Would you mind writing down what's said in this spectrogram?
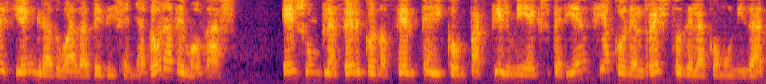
recién graduada de diseñadora de modas. Es un placer conocerte y compartir mi experiencia con el resto de la comunidad.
